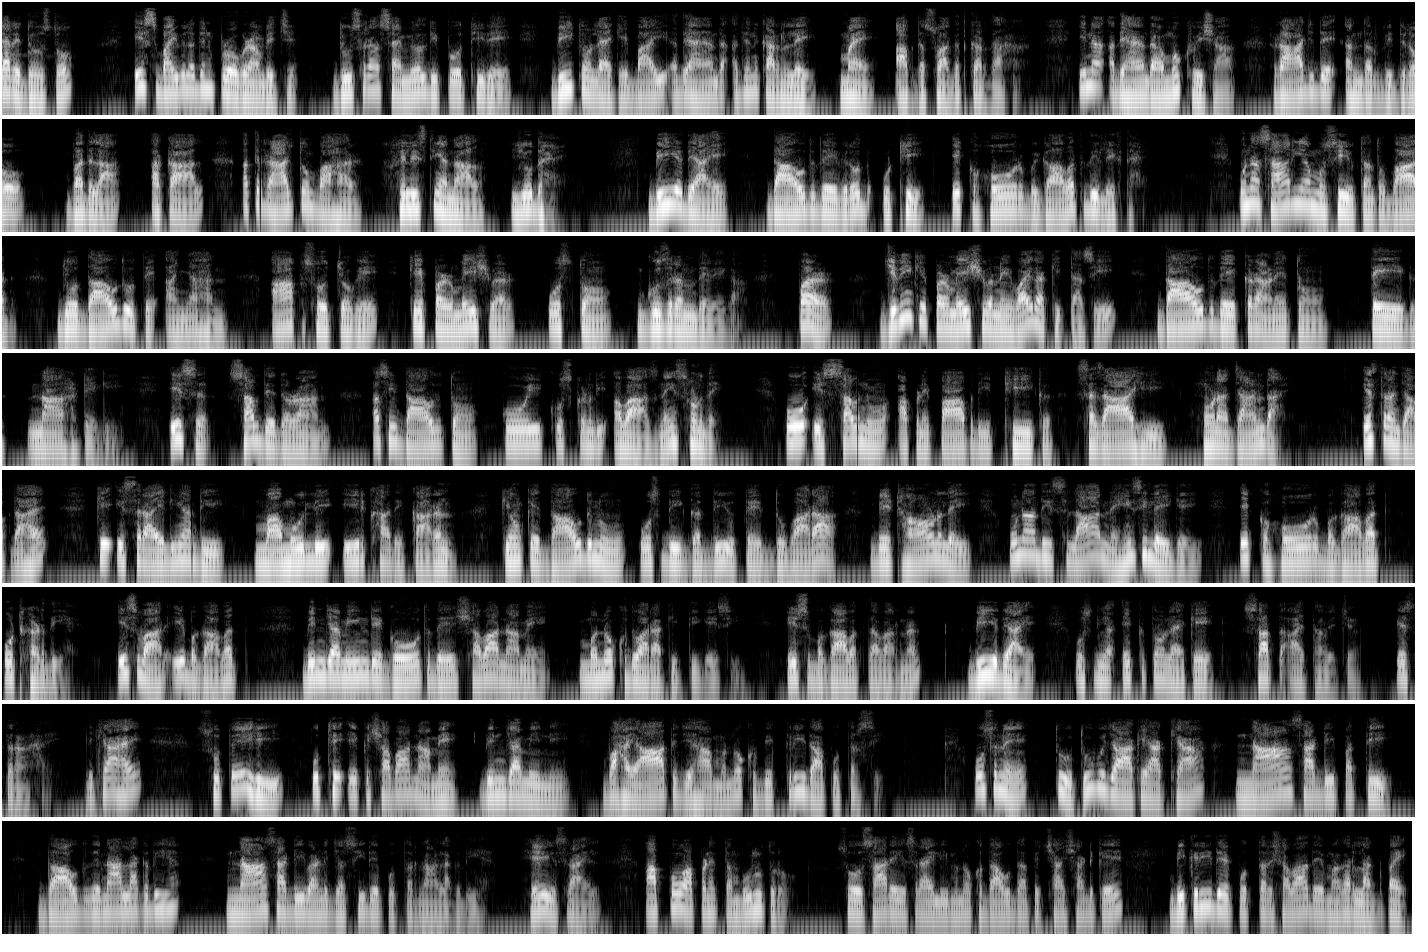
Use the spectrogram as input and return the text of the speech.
ਪਿਆਰੇ ਦੋਸਤੋ, ਇਸ ਬਾਈਬਲ ਅਧਿਨ ਪ੍ਰੋਗਰਾਮ ਵਿੱਚ ਦੂਸਰਾ ਸੈਮੂਅਲ ਦੀ ਪੋਥੀ ਦੇ 20 ਤੋਂ ਲੈ ਕੇ 22 ਅਧਿਆਇਆਂ ਦਾ ਅਧਿਨ ਕਰਨ ਲਈ ਮੈਂ ਆਪ ਦਾ ਸਵਾਗਤ ਕਰਦਾ ਹਾਂ। ਇਹਨਾਂ ਅਧਿਆਇਆਂ ਦਾ ਮੁੱਖ ਵਿਸ਼ਾ ਰਾਜ ਦੇ ਅੰਦਰ ਵਿਦਰੋਹ, ਬਦਲਾ, ਅਕਾਲ ਅਤੇ ਰਾਜ ਤੋਂ ਬਾਹਰ ਫਿਲਿਸਤੀਆਂ ਨਾਲ ਯੁੱਧ ਹੈ। 20 ਅਧਿਆਏ ਦਾਊਦ ਦੇ ਵਿਰੁੱਧ ਉੱਠੀ ਇੱਕ ਹੋਰ ਬਗਾਵਤ ਦੀ ਲਿਖਤ ਹੈ। ਉਹਨਾਂ ਸਾਰੀਆਂ ਮੁਸੀਬਤਾਂ ਤੋਂ ਬਾਅਦ ਜੋ ਦਾਊਦ ਉੱਤੇ ਆਈਆਂ ਹਨ, ਆਪ ਸੋਚੋਗੇ ਕਿ ਪਰਮੇਸ਼ਵਰ ਉਸ ਤੋਂ ਗੁਜ਼ਰਨ ਦੇਵੇਗਾ। ਪਰ ਜਿਵੇਂ ਕਿ ਪਰਮੇਸ਼ਵਰ ਨੇ ਵਾਅਦਾ ਕੀਤਾ ਸੀ, ਦਾਊਦ ਦੇ ਘਰਾਣੇ ਤੋਂ ਤੇਗ ਨਾ ਹਟੇਗੀ। ਇਸ ਸਭ ਦੇ ਦੌਰਾਨ ਅਸੀਂ ਦਾਊਦ ਤੋਂ ਕੋਈ ਕੁਸਕਣ ਦੀ ਆਵਾਜ਼ ਨਹੀਂ ਸੁਣਦੇ। ਉਹ ਇਸ ਸਭ ਨੂੰ ਆਪਣੇ ਪਾਪ ਦੀ ਠੀਕ ਸਜ਼ਾ ਹੀ ਹੋਣਾ ਜਾਣਦਾ ਹੈ। ਇਸ ਤਰ੍ਹਾਂ ਜਾਪਦਾ ਹੈ ਕਿ ਇਸرائیਲੀਆਂ ਦੀ ਮਾਮੂਲੀ ਈਰਖਾ ਦੇ ਕਾਰਨ, ਕਿਉਂਕਿ ਦਾਊਦ ਨੂੰ ਉਸ ਦੀ ਗੱਦੀ ਉੱਤੇ ਦੁਬਾਰਾ ਬਿਠਾਉਣ ਲਈ ਉਹਨਾਂ ਦੀ ਸਲਾਹ ਨਹੀਂ ਸੀ ਲਈ ਗਈ, ਇੱਕ ਹੋਰ ਬਗਾਵਤ ਉੱਠ ਖੜਦੀ ਹੈ। ਇਸ ਵਾਰ ਇਹ ਬਗਾਵਤ ਬਿੰਜਾਮੀਨ ਦੇ ਗੋਤ ਦੇ ਸ਼ਵਾ ਨਾਮੇ ਮਨੁੱਖ ਦੁਆਰਾ ਕੀਤੀ ਗਈ ਸੀ। ਇਸ ਬਗਾਵਤ ਦਾ ਵਰਣਨ 20 ਅਧਿਆਏ ਉਸ ਦੀਆਂ 1 ਤੋਂ ਲੈ ਕੇ 7 ਆਇਤਾਂ ਵਿੱਚ ਇਸ ਤਰ੍ਹਾਂ ਹੈ। ਲਿਖਿਆ ਹੈ ਸੁਤੇ ਹੀ ਉੱਥੇ ਇੱਕ ਸ਼ਬਾ ਨਾਮੇ ਬਿੰਜਾਮੀਨੀ ਵਹਾਇਤ ਜਿਹਾ ਮਨੁੱਖ ਬਿਕਰੀ ਦਾ ਪੁੱਤਰ ਸੀ। ਉਸ ਨੇ ਧੂਤੂ ਬੁਝਾ ਕੇ ਆਖਿਆ, ਨਾ ਸਾਡੀ ਪੱਤੀ ਦਾਊਦ ਦੇ ਨਾਲ ਲੱਗਦੀ ਹੈ, ਨਾ ਸਾਡੀ ਵੰਡ ਜੱਸੀ ਦੇ ਪੁੱਤਰ ਨਾਲ ਲੱਗਦੀ ਹੈ। हे ਇਸਰਾਇਲ, ਆਪੋ ਆਪਣੇ ਤੰਬੂ ਨੂੰ ਤੁਰੋ। ਸੋ ਸਾਰੇ ਇਸرائیਲੀ ਮਨੁੱਖ ਦਾਊਦ ਦਾ ਪਿੱਛਾ ਛੱਡ ਕੇ ਬਿਕਰੀ ਦੇ ਪੁੱਤਰ ਸ਼ਵਾ ਦੇ ਮਗਰ ਲੱਗ ਪਏ।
